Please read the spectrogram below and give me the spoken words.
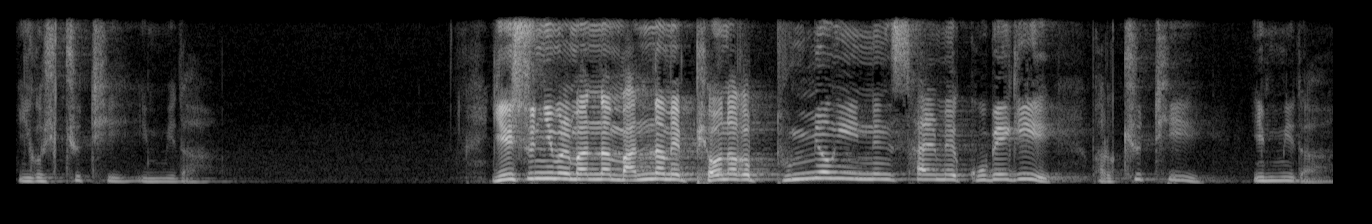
이것이 큐티입니다. 예수님을 만난 만남의 변화가 분명히 있는 삶의 고백이 바로 큐티입니다.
